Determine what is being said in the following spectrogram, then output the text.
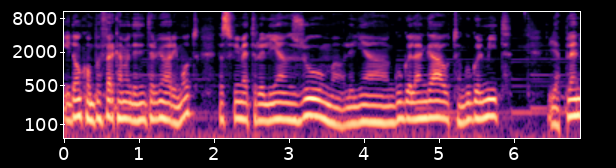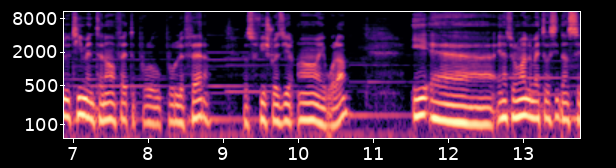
Et donc on peut faire quand même des interviews en remote, ça suffit de mettre le lien Zoom, le lien Google Hangout, Google Meet, il y a plein d'outils maintenant en fait pour, pour le faire, ça suffit de choisir un et voilà. Et, euh, et, naturellement le mettre aussi dans ce,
